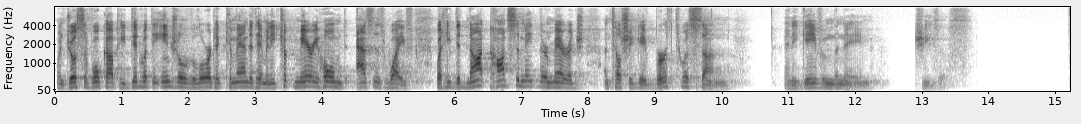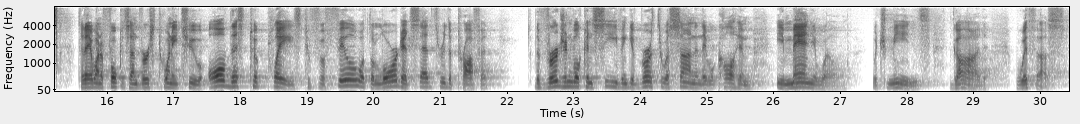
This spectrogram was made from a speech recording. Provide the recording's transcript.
When Joseph woke up, he did what the angel of the Lord had commanded him, and he took Mary home as his wife. But he did not consummate their marriage until she gave birth to a son, and he gave him the name Jesus. Today, I want to focus on verse 22. All this took place to fulfill what the Lord had said through the prophet. The virgin will conceive and give birth to a son, and they will call him Emmanuel, which means God with us.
